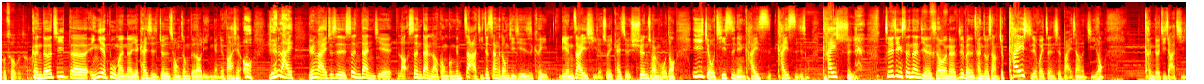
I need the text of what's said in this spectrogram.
不错不错，肯德基的营业部门呢，也开始就是从中得到灵感，就发现哦，原来原来就是圣诞节老圣诞老公公跟炸鸡这三个东西其实是可以连在一起的，所以开始宣传活动。一九七四年开始开始是什么？开始 接近圣诞节的时候呢，日本的餐桌上就开始会正式摆上了几桶肯德基炸鸡。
